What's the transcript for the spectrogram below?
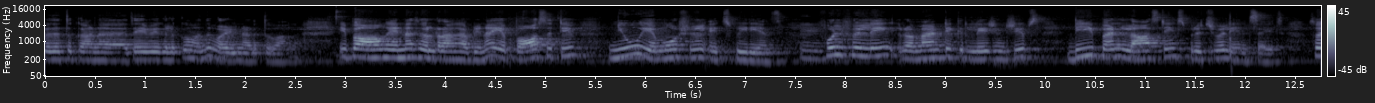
விதத்துக்கான தேவைகளுக்கும் வந்து வழி நடத்துவாங்க. இப்போ அவங்க என்ன சொல்கிறாங்க அப்படின்னா a positive new emotional experience fulfilling romantic relationships deep and lasting spiritual insights so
